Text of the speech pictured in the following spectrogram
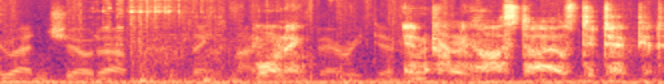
you hadn't showed up, things might Warning. be very different. Incoming hostiles detected.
